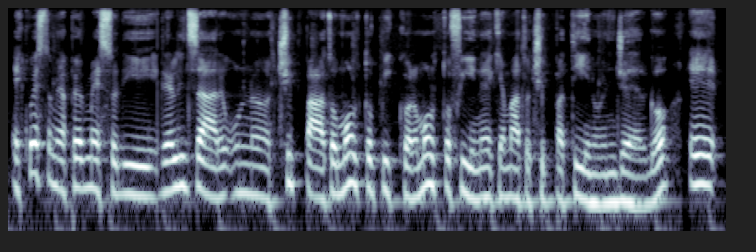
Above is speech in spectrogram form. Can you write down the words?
e questo mi ha permesso di realizzare un cippato molto piccolo, molto fine, chiamato cippatino in gergo e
